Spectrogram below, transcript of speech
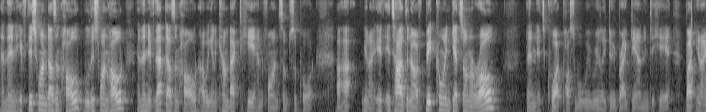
and then if this one doesn't hold will this one hold and then if that doesn't hold are we going to come back to here and find some support uh, uh you know it, it's hard to know if bitcoin gets on a roll then it's quite possible we really do break down into here. But you know,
